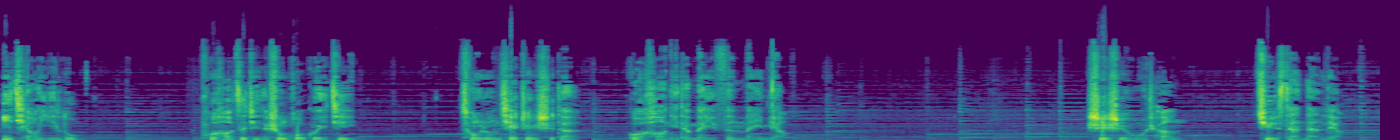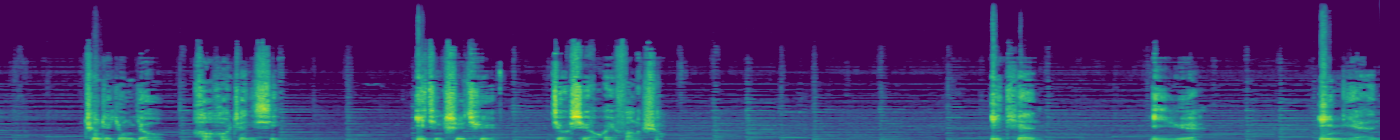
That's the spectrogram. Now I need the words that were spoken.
一桥一路，铺好自己的生活轨迹，从容且真实的。过好你的每分每秒。世事无常，聚散难料。趁着拥有，好好珍惜；已经失去，就学会放手。一天，一月，一年，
